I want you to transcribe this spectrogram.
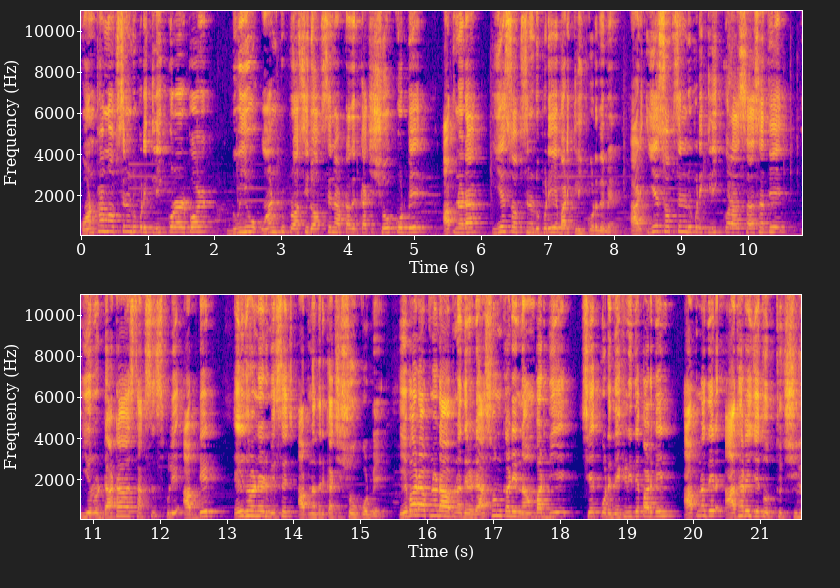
কনফার্ম অপশানের উপরে ক্লিক করার পর do you want to proceed option আপনাদের কাছে শো করবে। আপনারা ইয়েস অপশানের উপরে এবার ক্লিক করে দেবেন। আর ইয়েস অপশানের উপরে ক্লিক করার সাথে সাথে ইয়োর ডাটা সাকসেসফুলি আপডেট এই ধরনের মেসেজ আপনাদের কাছে শো করবে। এবার আপনারা আপনাদের রেশন কার্ডের নাম্বার দিয়ে চেক করে দেখে নিতে পারবেন। আপনাদের আধারে যে তথ্য ছিল,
